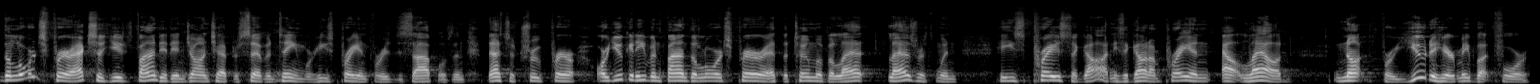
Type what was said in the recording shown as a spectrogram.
The Lord's Prayer, actually, you find it in John chapter 17 where he's praying for his disciples, and that's a true prayer. Or you can even find the Lord's Prayer at the tomb of Lazarus when he's prays to God. And he said, God, I'm praying out loud not for you to hear me, but for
